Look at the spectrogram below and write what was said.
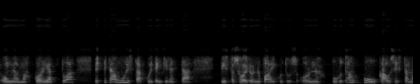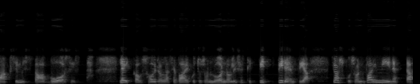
ongelma korjattua. Nyt pitää muistaa kuitenkin, että pistoshoidon vaikutus on, puhutaan kuukausista maksimissaan vuosista. Leikkaushoidolla se vaikutus on luonnollisesti pidempi ja joskus on vain niin, että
